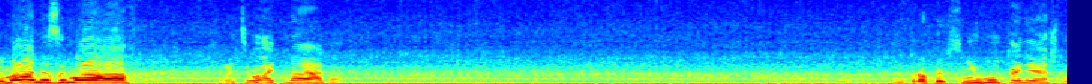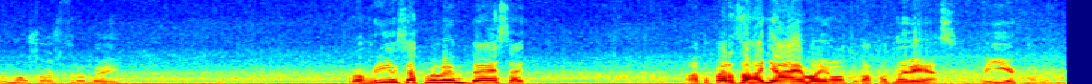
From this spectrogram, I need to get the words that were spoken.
Зима не зима, а працювати треба. Трохи в снігу, звісно, ну що ж зробити. Прогрівся хвилин 10, а тепер заганяємо його туди під навіс. Поїхали.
